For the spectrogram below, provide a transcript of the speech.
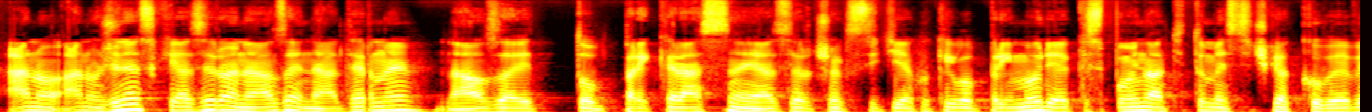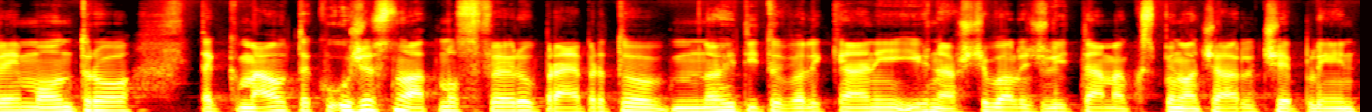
Áno, áno, Ženevské jazero je naozaj nádherné, naozaj to prekrásne jazero, čo cíti ako keby pri mori, keď spomínal tieto mestečka ako Vevej, Montro, tak majú takú úžasnú atmosféru, práve preto mnohí títo velikáni ich navštevovali, žili tam, ako spomínal Charlie Chaplin,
